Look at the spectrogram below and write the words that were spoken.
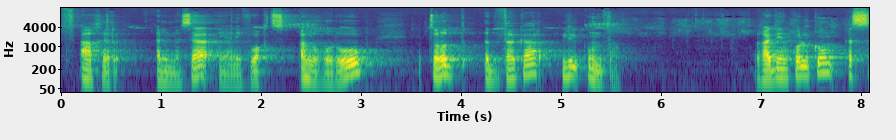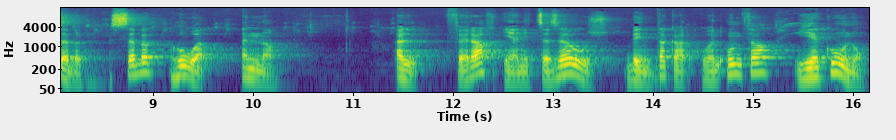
في آخر المساء يعني في وقت الغروب ترد الذكر للأنثى. غادي نقول لكم السبب. السبب هو أن الفراخ يعني التزاوج بين الذكر والأنثى يكون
